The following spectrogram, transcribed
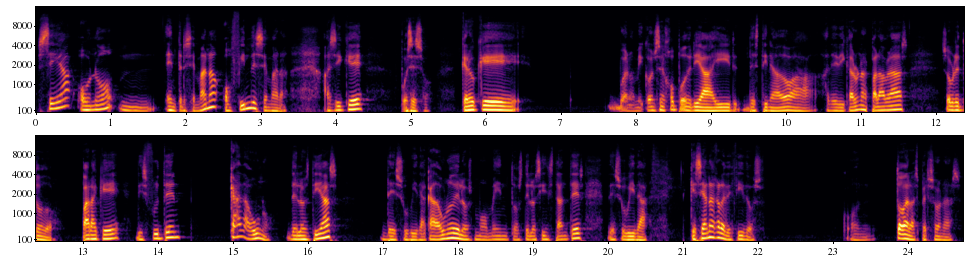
sea o no mm, entre semana o fin de semana. Así que, pues eso, Creo que, bueno, mi consejo podría ir destinado a, dedicar unas palabras, sobre todo, para que disfruten cada uno de los días de su vida, cada uno de los momentos, de los instantes de su vida. Que sean agradecidos con todas las personas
